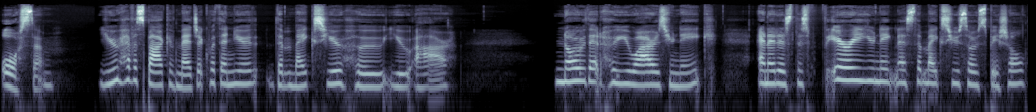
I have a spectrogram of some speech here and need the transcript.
awesome. You have a spark of magic within you that makes you who you are. Know that who you are is unique, and it is this very uniqueness that makes you so special.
